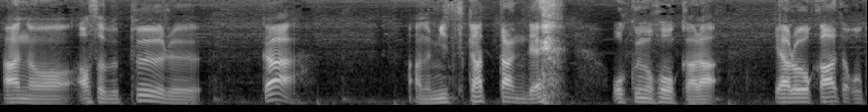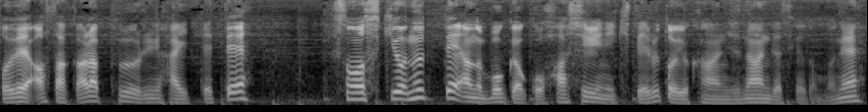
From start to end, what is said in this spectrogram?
あの遊ぶプールがあの見つかったんで 奥の方からやろうかってことで朝からプールに入っててその隙を縫ってあの僕はこう走りに来てるという感じなんですけどもね。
